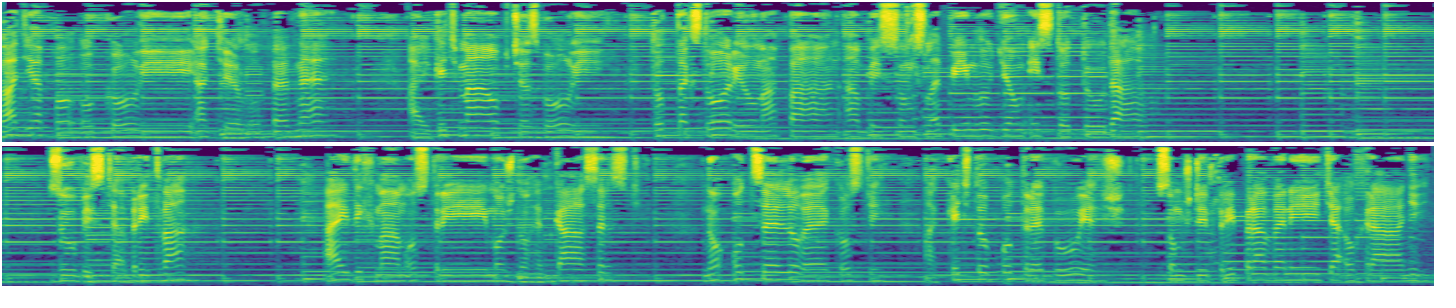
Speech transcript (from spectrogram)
hľadia po okolí a telo pevné, aj keď ma občas bolí, to tak stvoril ma pán, aby som slepým ľuďom istotu dal. Zuby sťa britva, aj dých mám ostrý, možno hebká srst, no oceľové kosti, a keď to potrebuješ, som vždy pripravený ťa ochrániť.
